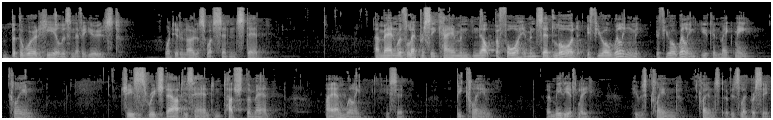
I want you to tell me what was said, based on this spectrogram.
but the word heal is never used. I want you to notice what's said instead a man with leprosy came and knelt before him and said, Lord, if you are willing, if you are willing, you can make me clean. Jesus reached out his hand and touched the man. I am willing, he said. Be clean. Immediately, he was cleaned, cleansed of his leprosy.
